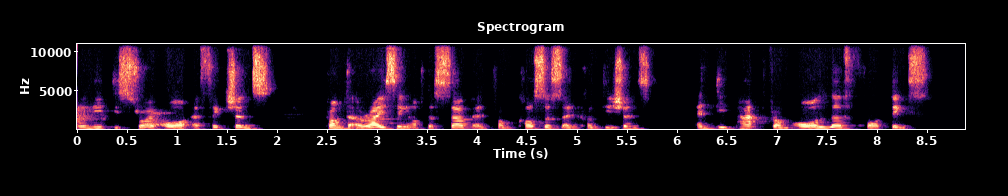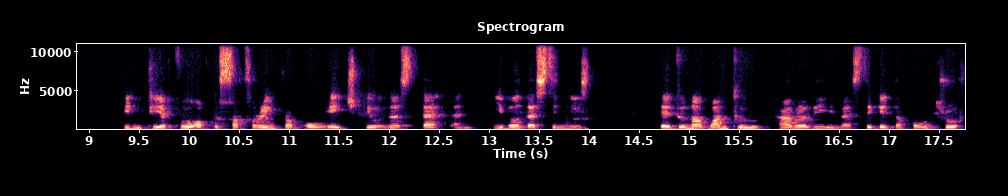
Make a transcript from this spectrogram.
only destroy all afflictions from the arising of the self and from causes and conditions, and depart from all love for things. Being fearful of the suffering from old age, illness, death, and evil destinies, they do not want to thoroughly investigate the whole truth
